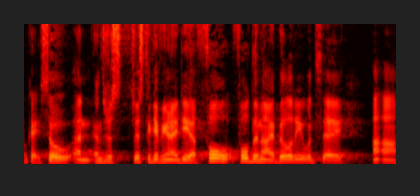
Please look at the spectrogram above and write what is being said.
Okay, so, and, and just, just to give you an idea, full, full deniability would say, uh-uh,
